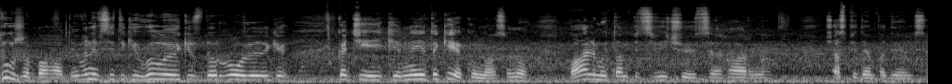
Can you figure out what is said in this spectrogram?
дуже багато. І вони всі такі великі, здорові, такі котейки. Не такі, як у нас. Воно пальми там підсвічуються гарно. Зараз підемо подивимося.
